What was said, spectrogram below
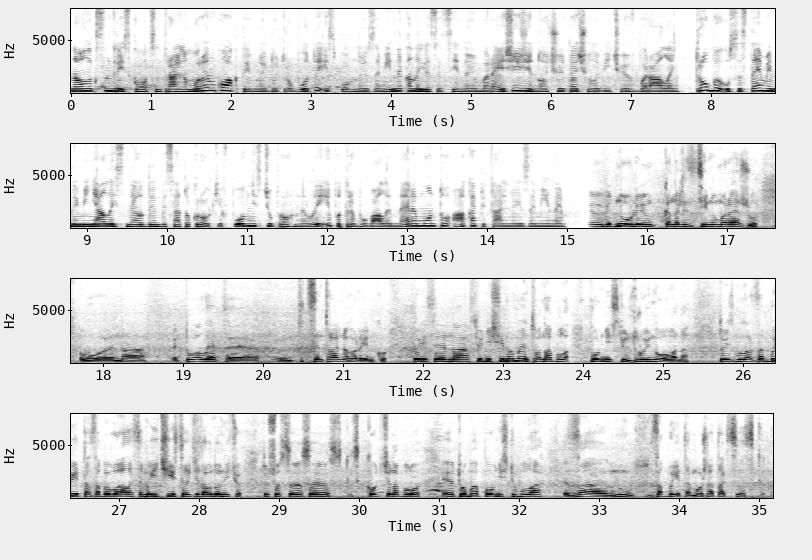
На Олександрійському центральному ринку активно йдуть роботи із повної заміни каналізаційної мережі жіночої та чоловічої вбиралень. Труби у системі не мінялись не один десяток років, повністю прогнили і потребували не ремонту, а капітальної заміни. Відновлюємо каналізаційну мережу на туалет е, центрального ринку. Тобто е, на сьогоднішній момент вона була повністю зруйнована. Тобто була забита, забивалася, ми її чистили, чи давно нічого. Тому що скочена було, е, труба повністю була ну, забита, можна так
